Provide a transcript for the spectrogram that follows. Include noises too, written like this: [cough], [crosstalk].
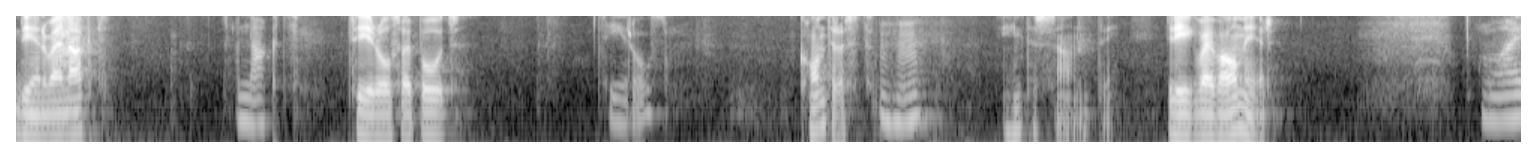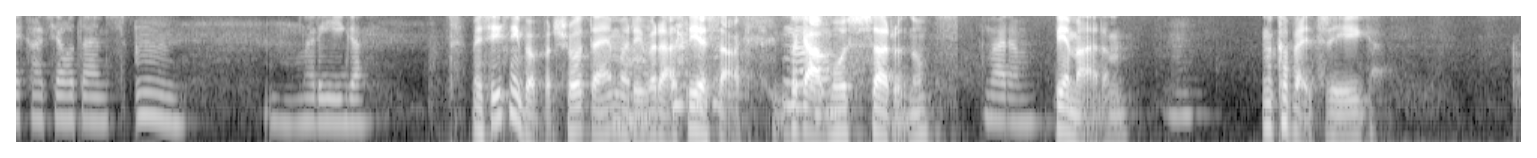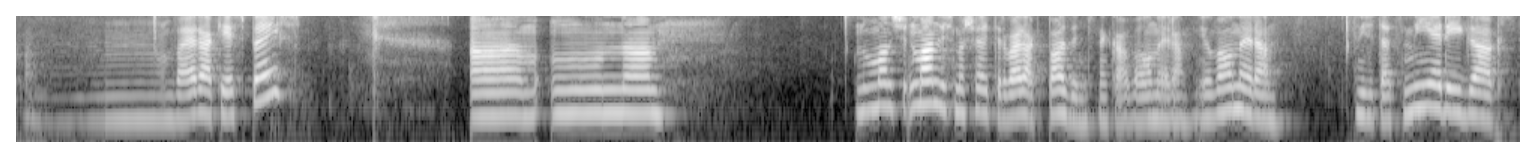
Diena vai nakts, nakts, cīrulis vai pūcis. cīrulis. Kontrasts. Mm -hmm. Interesanti. Rīga vai Valmiera? Vai kāds jautājums? Mm. Mm, Rīga. Mēs īstenībā par šo tēmu arī varētu iesākt. [laughs] Tā kā No. mūsu sarunu. Varam. Piemēram, nu, kāpēc Rīga? Mm, vairāk iespējas. Um, un, um, nu, man, š, man vismaz šeit ir vairāk paziņas nekā Valmērā. Jo Valmērā viss ir tāds mierīgāks,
